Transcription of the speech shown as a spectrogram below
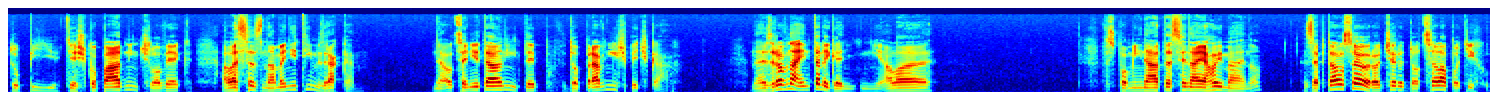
Tupý, těžkopádný člověk, ale se znamenitým zrakem. Neocenitelný typ v dopravních špičkách. Nezrovna inteligentní, ale... Vzpomínáte si na jeho jméno? Zeptal se ho Roger docela potichu.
